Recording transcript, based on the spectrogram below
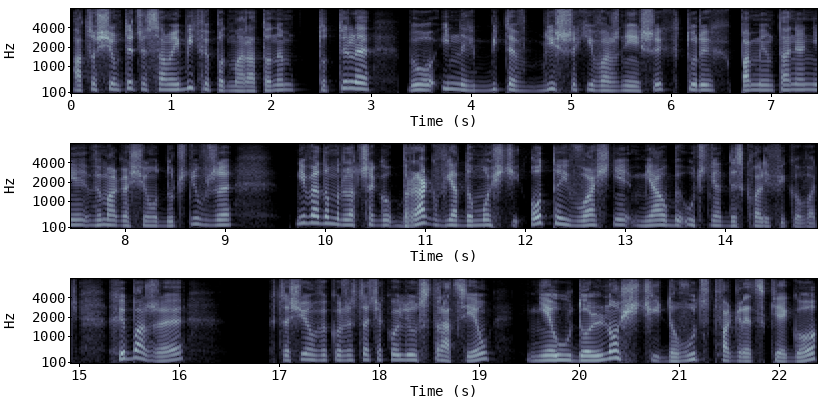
A co się tyczy samej bitwy pod maratonem, to tyle było innych bitew bliższych i ważniejszych, których pamiętania nie wymaga się od uczniów, że nie wiadomo dlaczego brak wiadomości o tej właśnie miałby ucznia dyskwalifikować. Chyba, że chce się ją wykorzystać jako ilustrację nieudolności dowództwa greckiego,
